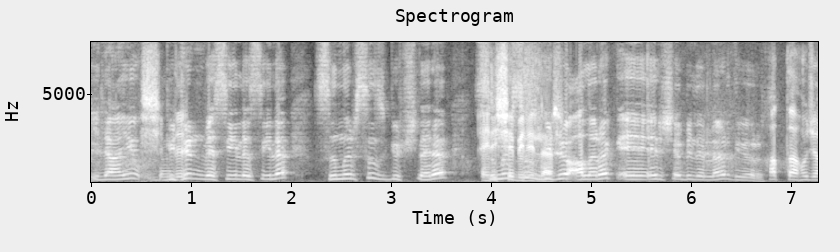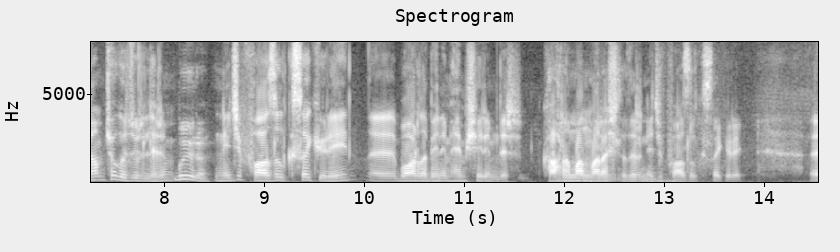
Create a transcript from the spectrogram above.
ilahi Şimdi- gücün vesilesiyle sınırsız güçlere sınırsız Erişebilirler. gücü alarak e, erişebilirler diyoruz. Hatta hocam çok özür dilerim. Buyurun. Necip Fazıl Kısaküre'nin e, bu arada benim hemşerimdir. Kahramanmaraşlıdır Necip Fazıl Kısakürek. E,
